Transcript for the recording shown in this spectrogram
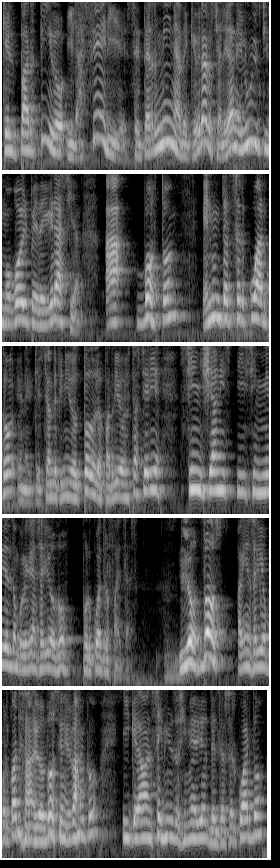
que el partido y la serie se termina de quebrar, o sea, le dan el último golpe de gracia a Boston en un tercer cuarto en el que se han definido todos los partidos de esta serie sin Giannis y sin Middleton porque habían salido dos por cuatro faltas. Los dos habían salido por cuatro, estaban los dos en el banco y quedaban seis minutos y medio del tercer cuarto.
